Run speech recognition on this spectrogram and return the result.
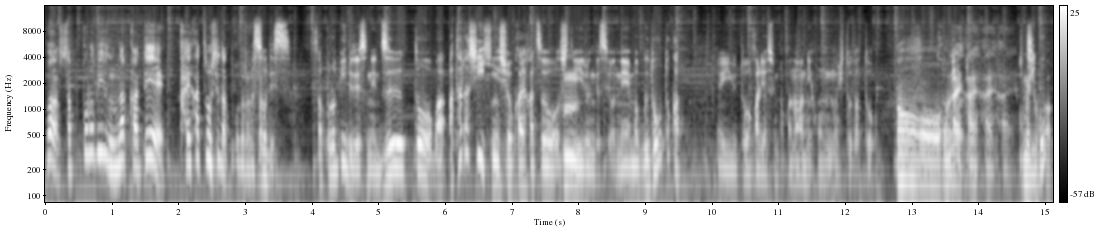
は札幌ビールの中で開発をしてたってことなんですか？そうです。札幌ビールですね。ずーっと、まあ、新しい品種を開発をしているんですよね、まあ、ブドウとか言うと分かりやすいのかな日本の人だと。ああ、米はいはいはいはい。米とか。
